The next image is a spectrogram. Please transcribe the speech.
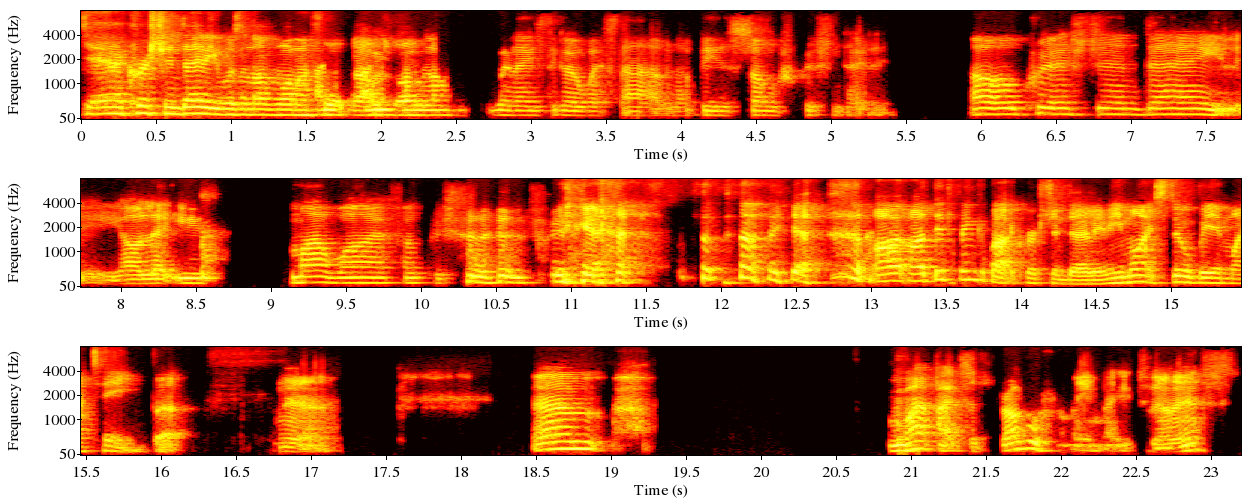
Yeah, Christian Dailly was another one I thought I, about I well. when I used to go West Ham and I'd be a song for Christian Dailly. Oh, Christian Dailly, I'll let you. My wife, oh Christian. Yeah, yeah. I, I did think about Christian Dailly, and he might still be in my team, but Yeah. Um, right back's a struggle for me, mate. To be honest,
